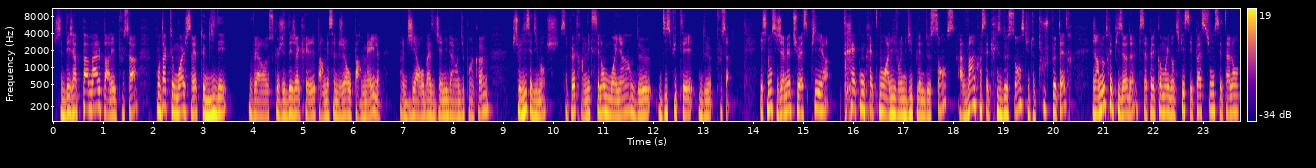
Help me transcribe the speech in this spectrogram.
j'ai déjà pas mal parlé de tout ça, contacte-moi, j'essaierai de te guider vers ce que j'ai déjà créé par Messenger ou par mail Je te le dis, c'est dimanche. Ça peut être un excellent moyen de discuter de tout ça. Et sinon, si jamais tu aspires très concrètement à vivre une vie pleine de sens, à vaincre cette crise de sens qui te touche peut-être, j'ai un autre épisode qui s'appelle Comment identifier ses passions, ses talents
